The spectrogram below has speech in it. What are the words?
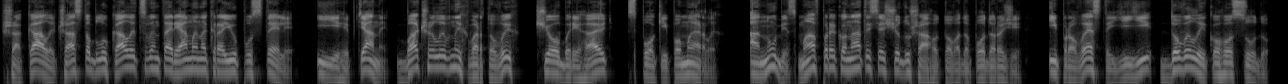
Шакали часто блукали цвинтарями на краю пустелі, і єгиптяни бачили в них вартових, що оберігають спокій померлих. Анубіс мав переконатися, що душа готова до подорожі, і провести її до великого суду.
